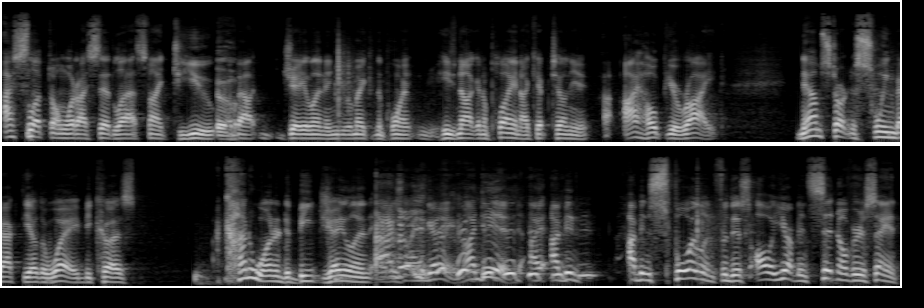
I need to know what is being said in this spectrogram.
I slept on what I said last night to you Uh-huh. about Jalen, and you were making the point he's not going to play, and I kept telling you, I, I hope you're right. Now I'm starting to swing back the other way because I kind of wanted to beat Jalen I at his own game. I did. I, I've been. I've been spoiling for this all year. I've been sitting over here saying,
